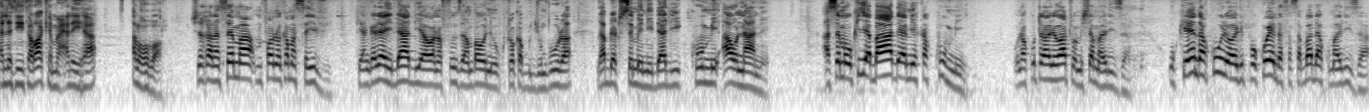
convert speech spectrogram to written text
التي تراكم عليها الغبار. Shekhe anasema mfano kama sasa hivi ukiangalia idadi ya wanafunzi ambao ni kutoka Bujumbura, labda tuseme ni idadi kumi au nane. Asema ukija baada ya miaka kumi unakuta wale watu wameshamaliza. Ukienda kule walipokwenda sasa, baada ya kumaliza,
